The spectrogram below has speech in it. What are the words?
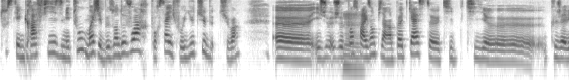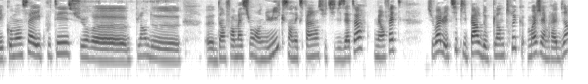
tout ce qui est graphisme et tout, moi j'ai besoin de voir. Pour ça, il faut YouTube, tu vois. Euh, et je, je pense par exemple, il y a un podcast euh, qui, qui que j'avais commencé à écouter sur plein de d'informations en UX, en expérience utilisateur, mais en fait, tu vois, le type, il parle de plein de trucs. Moi, j'aimerais bien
